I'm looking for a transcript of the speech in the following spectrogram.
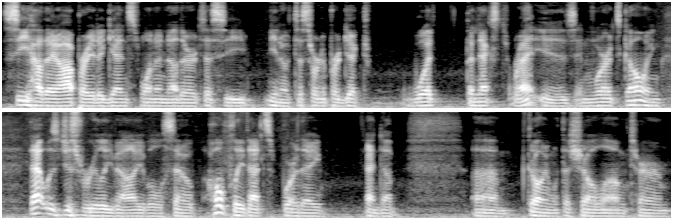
see how they operate against one another to see you know to sort of predict what the next threat is and where it's going that was just really valuable so hopefully that's where they end up um, going with the show long term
